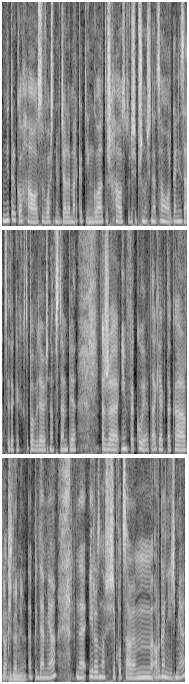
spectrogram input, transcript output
nie tylko chaos właśnie w dziale marketingu, ale też chaos, który się przenosi na całą organizację, tak jak ty powiedziałeś na wstępie, że infekuje, tak, jak taka właśnie epidemia, epidemia e, i roznosi się po całym organizmie.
